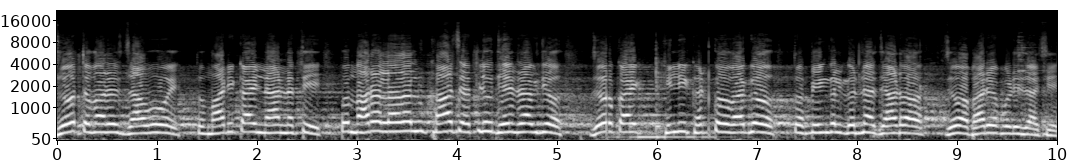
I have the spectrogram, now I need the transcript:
જો તમારે જવું હોય તો મારી કાંઈ ના નથી, પણ મારા લાલાનું ખાસ એટલું ધ્યાન રાખજો. જો કાંઈ ખીલી ખટકો વાગ્યો તો પિંગલગઢના ઝાડવા જોવા ભારે પડી જશે.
